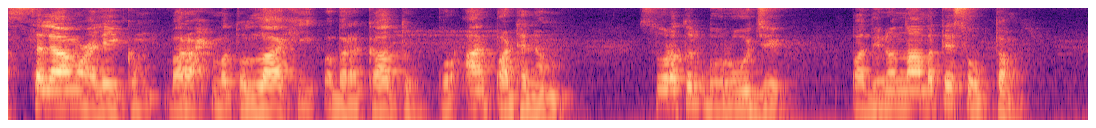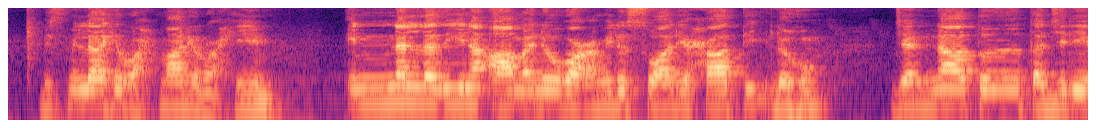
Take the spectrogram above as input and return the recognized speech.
അസ്സലാമു അലൈക്കും വറഹമത്തല്ലാഹി വബർക്കാത്തു ഖുർആൻ പഠനം സൂറത്തുൽ ബുറൂജ് പതിനൊന്നാമത്തെ സൂക്തം. ബിസ്മില്ലാഹി റഹ്മാൻ റഹീം. ഇന്നല്ലദീന ആമനു വഅമിലു സ്വാലിഹാത്തി ലഹും ജന്നാത്തു തജ്രി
